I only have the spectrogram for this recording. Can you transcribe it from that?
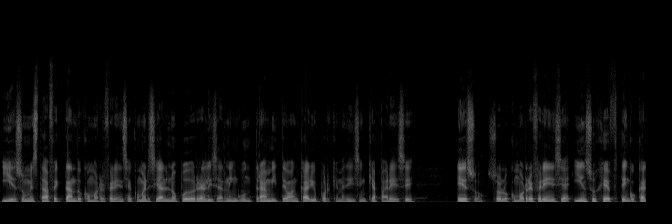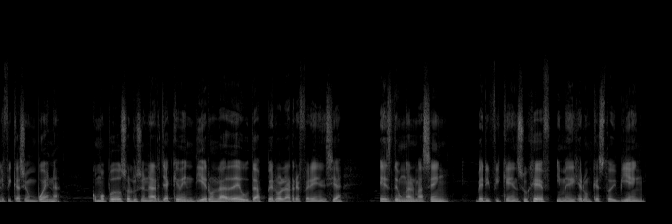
y eso me está afectando como referencia comercial, no puedo realizar ningún trámite bancario porque me dicen que aparece eso solo como referencia y en su jefe tengo calificación buena. ¿Cómo puedo solucionar ya que vendieron la deuda pero la referencia es de un almacén? Verifiqué en su jefe y me dijeron que estoy bien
